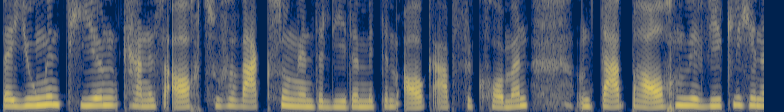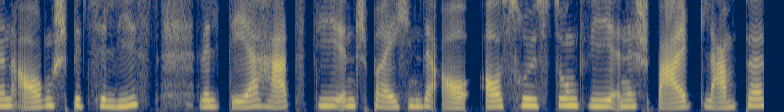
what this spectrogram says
Bei jungen Tieren kann es auch zu Verwachsungen der Lider mit dem Augapfel kommen und da brauchen wir wirklich einen Augenspezialist, weil der hat die entsprechende Ausrüstung wie eine Spaltlampe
